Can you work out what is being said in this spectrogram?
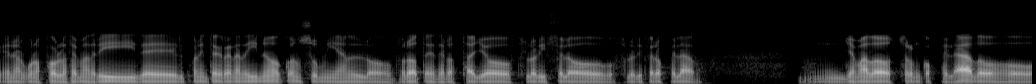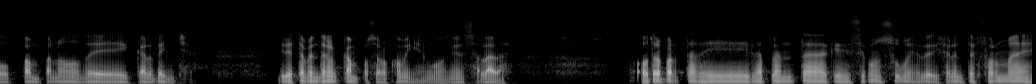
En algunos pueblos de Madrid del poniente granadino consumían los brotes de los tallos floríferos, floríferos pelados, mm, llamados troncos pelados o pámpanos de cardencha. Directamente en el campo se los comían o en ensaladas. Otra parte de la planta que se consume de diferentes formas es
